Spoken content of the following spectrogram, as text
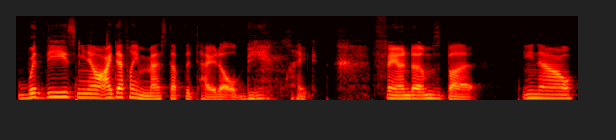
with these, you know, I definitely messed up the title being like fandoms, but you know,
